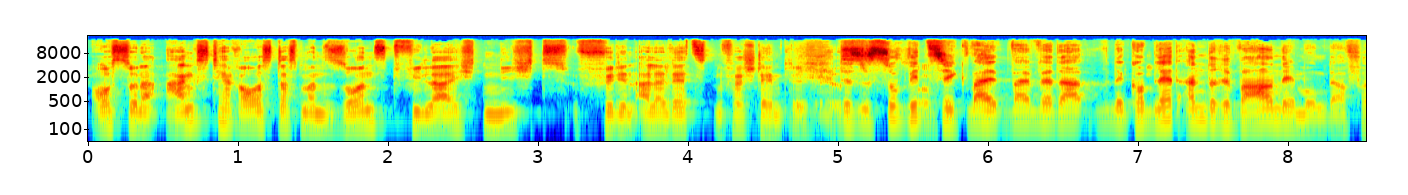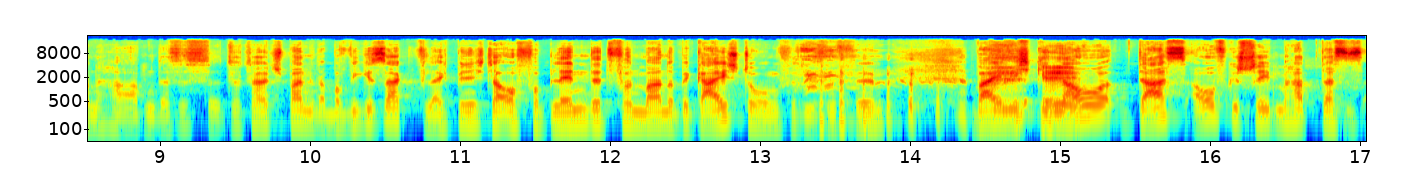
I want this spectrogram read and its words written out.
aus so einer Angst heraus, dass man sonst vielleicht nicht für den allerletzten verständlich ist. Das ist so witzig, so. weil, weil wir da eine komplett andere Wahrnehmung davon haben. Das ist äh, total spannend. Aber wie gesagt, vielleicht bin ich da auch verblendet von meiner Begeisterung für diesen Film, weil ich genau Ey. das aufgeschrieben habe, dass es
